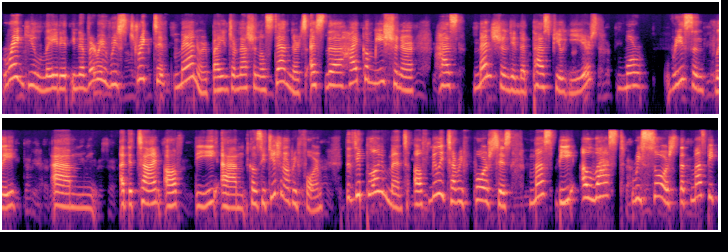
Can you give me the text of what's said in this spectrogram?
regulated in a very restrictive manner by international standards. As the High Commissioner has mentioned in the past few years, more recently, um, at the time of the um, constitutional reform, the deployment of military forces must be a last resource that must be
